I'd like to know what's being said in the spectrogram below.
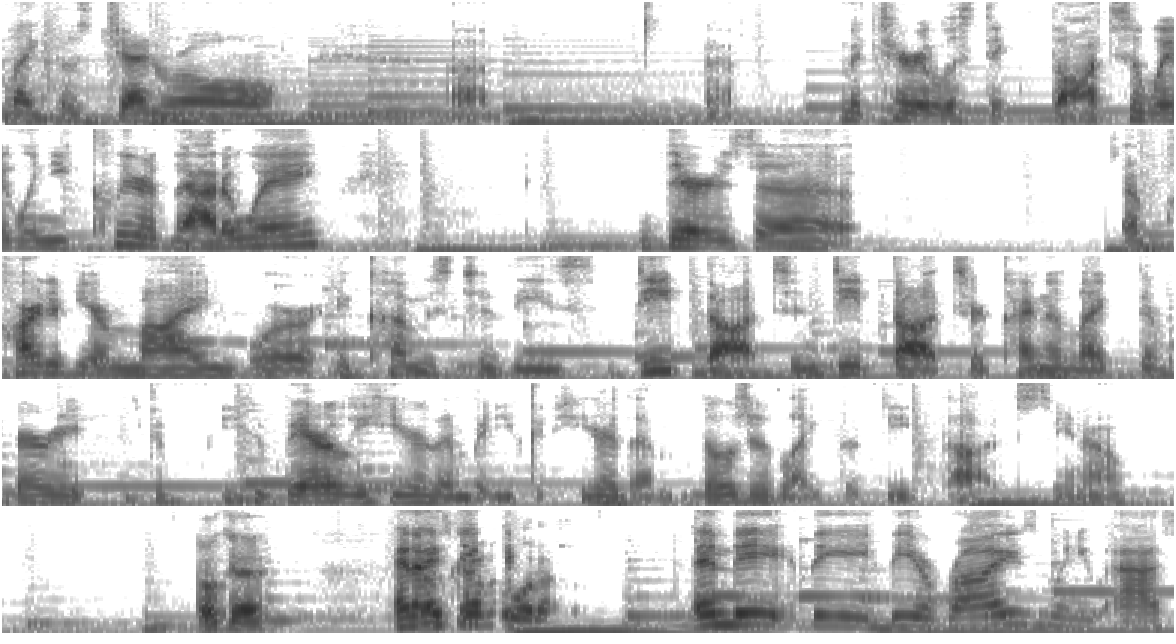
like those general um, uh, materialistic thoughts away when you clear that away there's a a part of your mind where it comes to these deep thoughts and deep thoughts are kind of like they're very you could you could barely hear them but you could hear them. Those are like the deep thoughts you know? Okay, and i think kind of what. I, and they they they arise when you ask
